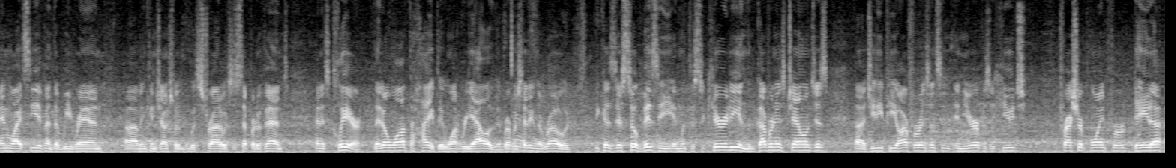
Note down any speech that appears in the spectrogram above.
NYC event that we ran um, in conjunction with Strata, which is a separate event, and it's clear, they don't want the hype, they want reality, they're representing yes. the road, because they're so busy, and with the security and the governance challenges, uh, GDPR, for instance, in, in Europe is a huge pressure point for data.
